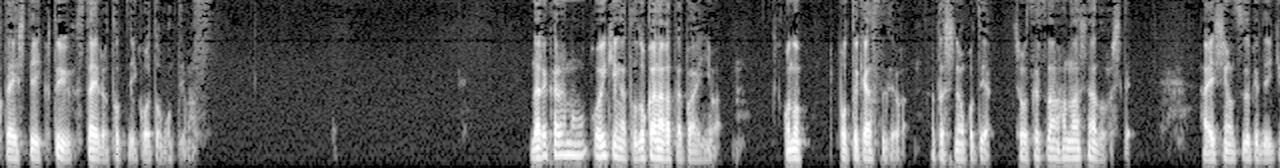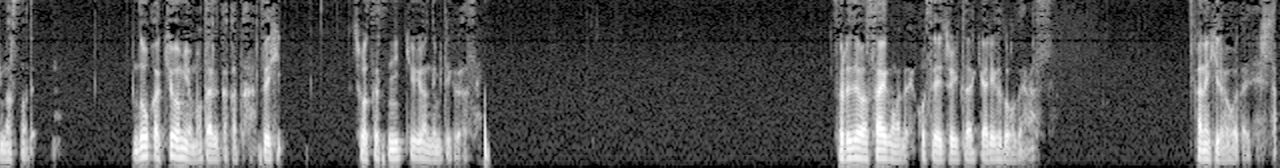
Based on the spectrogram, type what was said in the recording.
答えしていくというスタイルをとっていこうと思っています。誰からもご意見が届かなかった場合には、このポッドキャストでは私のことや小説の話などをして配信を続けていきますので、どうか興味を持たれた方、ぜひ小説日記を読んでみてください。それでは最後までご清聴いただきありがとうございます。金平五代でした。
